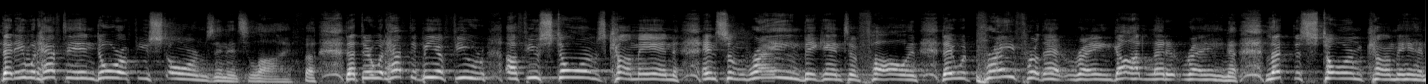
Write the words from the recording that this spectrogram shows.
that it would have to endure a few storms in its life. Uh, that there would have to be a few, a few storms come in and some rain begin to fall. And they would pray for that rain. God, let it rain. Let the storm come in.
